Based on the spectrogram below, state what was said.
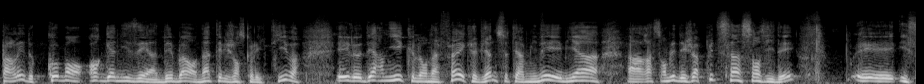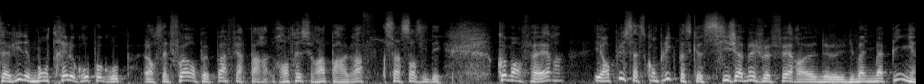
parlé de comment organiser un débat en intelligence collective. Et le dernier que l'on a fait et qui vient de se terminer, eh bien, a rassemblé déjà plus de 500 idées et il s'agit de montrer le groupe au groupe. Alors cette fois, on ne peut pas faire rentrer sur un paragraphe 500 idées. Comment faire? Et en plus, ça se complique parce que si jamais je veux faire euh, du mind mapping,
